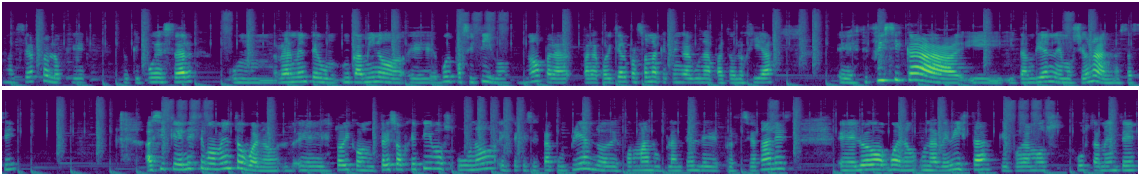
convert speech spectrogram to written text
¿no es cierto?, lo que, lo que puede ser realmente un, camino eh, muy positivo, ¿no? Para, para, cualquier persona que tenga alguna patología este, física y, también emocional, ¿no es así? Así que en este momento, bueno, eh, estoy con tres objetivos. Uno, este que se está cumpliendo, de formar un plantel de profesionales. Eh, luego, bueno, una revista que podamos justamente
